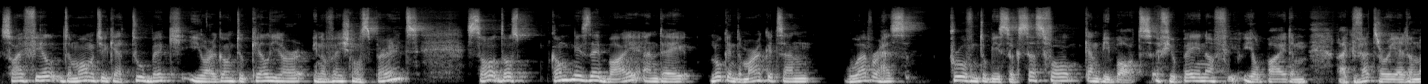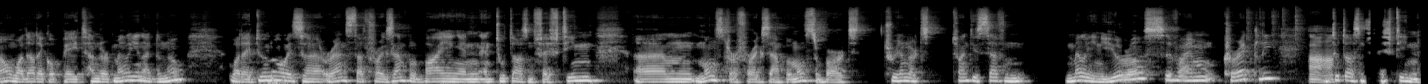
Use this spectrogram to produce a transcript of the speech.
So I feel the moment you get too big, you are going to kill your innovational spirit. So those companies they buy and they look in the market and whoever has proven to be successful can be bought. If you pay enough, you'll buy them. Like Vettery, I don't know what other Adecco paid 100 million, I don't know. What I do know is uh, Randstad, for example, buying in, in 2015, um, Monster, for example, Monster Board, 327 million euros, if I'm correctly, Uh-huh. in 2015.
